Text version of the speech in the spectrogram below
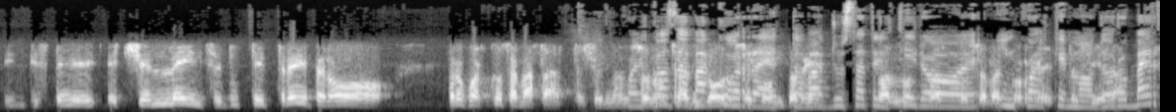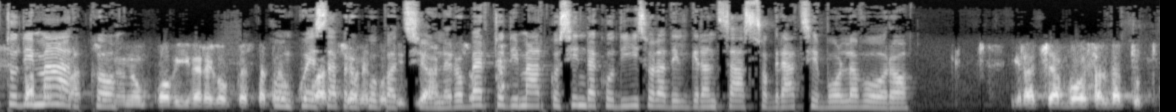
eccellenze, tutte e tre, però però qualcosa va fatto. Cioè qualcosa va loro, corretto, va aggiustato il tiro in corretto, qualche modo. Sì, Roberto Di Marco non può vivere con questa preoccupazione. Con questa preoccupazione. Roberto Di Marco, sindaco di Isola del Gran Sasso, grazie e buon lavoro. Grazie a voi, salve a tutti.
